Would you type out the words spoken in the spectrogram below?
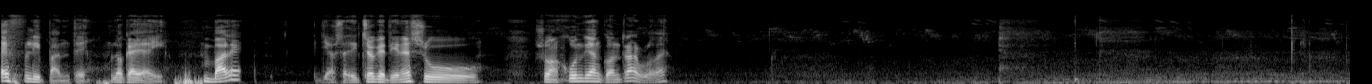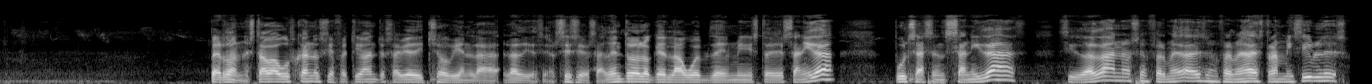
es flipante lo que hay ahí, ¿vale? Ya os he dicho que tiene su, su anjundia encontrarlo, ¿eh? Perdón, estaba buscando si efectivamente os había dicho bien la, dirección. Sí, sí, o sea, dentro de lo que es la web del Ministerio de Sanidad, pulsas en Sanidad, Ciudadanos, Enfermedades, Enfermedades Transmisibles,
